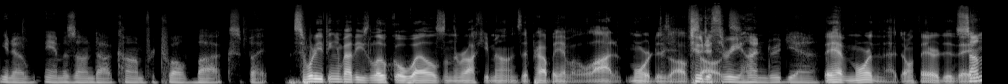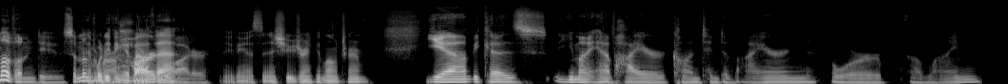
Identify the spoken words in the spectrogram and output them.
you know, Amazon.com for twelve bucks, but So what do you think about these local wells in the Rocky Mountains that probably have a lot more dissolved two to three hundred, yeah. They have more than that, don't they? Or do they? Some of them do. Some of them what do you think about hard that? water. you think that's an issue drinking long term? Yeah, because you might have higher content of iron or uh, lime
